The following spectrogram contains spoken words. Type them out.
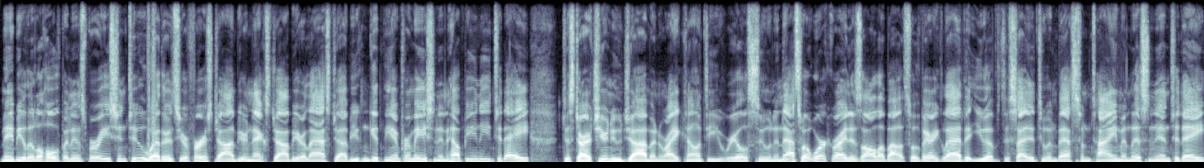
maybe a little hope and inspiration too. Whether it's your first job, your next job, your last job, you can get the information and help you need today to start your new job in Wright County real soon. And that's what Work Right is all about. So, very glad that you have decided to invest some time and listen in today.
